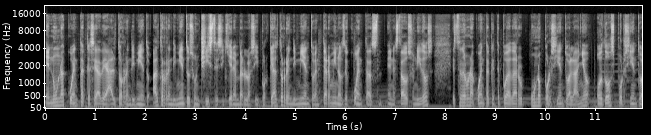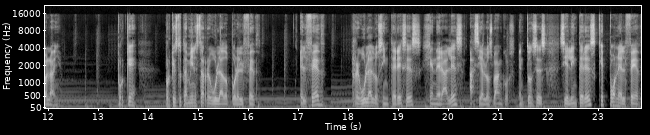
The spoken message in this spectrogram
en una cuenta que sea de alto rendimiento. Alto rendimiento es un chiste si quieren verlo así, porque alto rendimiento en términos de cuentas en Estados Unidos es tener una cuenta que te pueda dar 1% al año o 2% al año. ¿Por qué? Porque esto también está regulado por el Fed. El Fed regula los intereses generales hacia los bancos. Entonces, si el interés que pone el Fed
